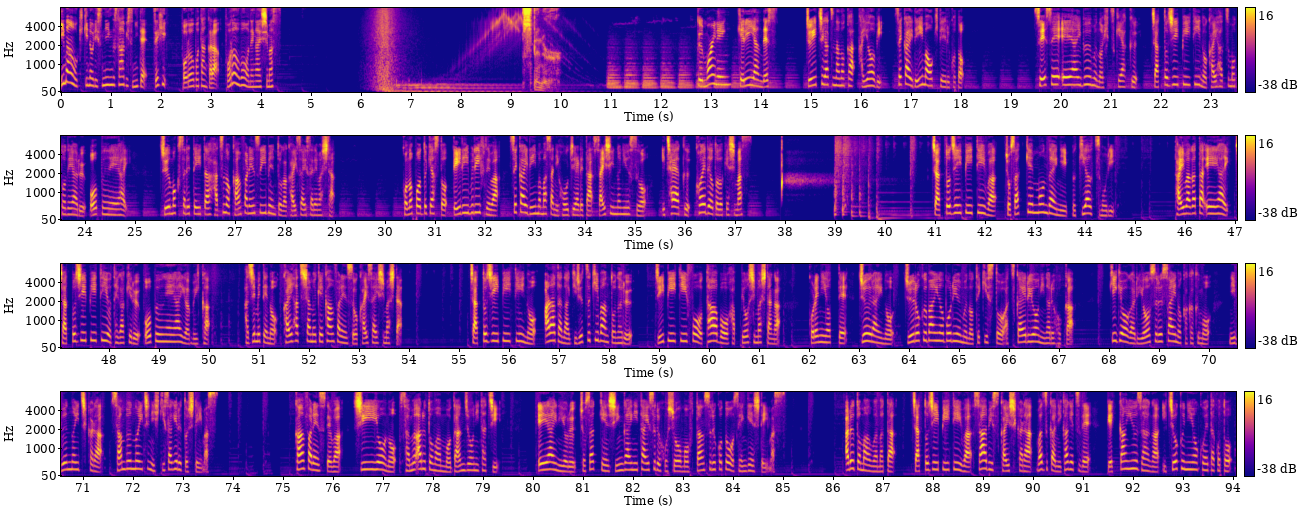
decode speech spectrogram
今お聞きのリスニングサービスにてぜひフォローボタンからフォローをお願いします Spinner. Good morning, ケリーアンです。11月7日火曜日、世界で今起きていること。生成 AI ブームの火付け役、チャット GPT の開発元である OpenAI。注目されていた初のカンファレンスイベントが開催されました。このポッドキャスト、デイリーブリーフでは、世界で今まさに報じられた最新のニュースを、いち早く声でお届けします。チャット GPT は著作権問題に向き合うつもり。対話型 AI チャット GPT を手掛ける OpenAI は6日、初めての開発者向けカンファレンスを開催しました。チャット GPT の新たな技術基盤となる GPT-4 ターボを発表しましたが、これによって従来の16倍のボリュームのテキストを扱えるようになるほか、企業が利用する際の価格も2分の1から3分の1に引き下げるとしています。カンファレンスでは CEO のサム・アルトマンも壇上に立ち、AI による著作権侵害に対する保証も負担することを宣言しています。アルトマンはまた、チャット GPT はサービス開始からわずか2ヶ月で月間ユーザーが1億人を超えたこと、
